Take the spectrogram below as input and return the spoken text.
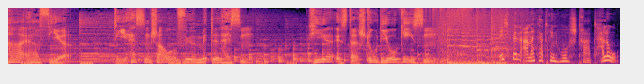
HR4, die Hessenschau für Mittelhessen. Hier ist das Studio Gießen. Ich bin Anne-Kathrin Hochstrat. Hallo.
